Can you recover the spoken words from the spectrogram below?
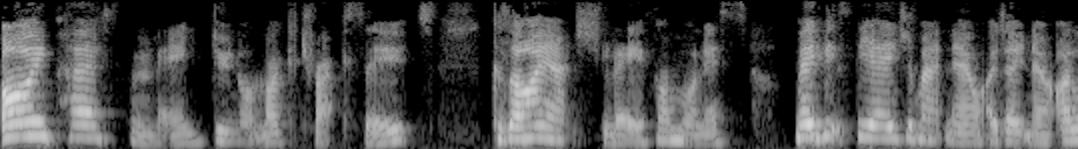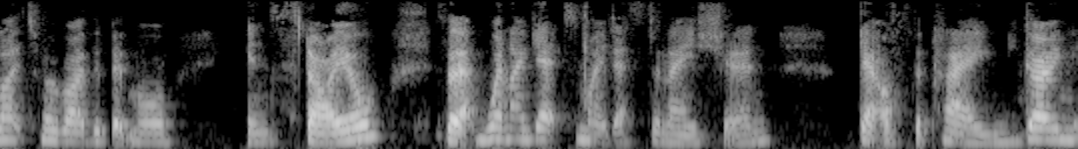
I personally do not like a tracksuit because I actually, if I'm honest, maybe it's the age I'm at now, I don't know. I like to arrive a bit more in style so that when I get to my destination, get off the plane, going,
